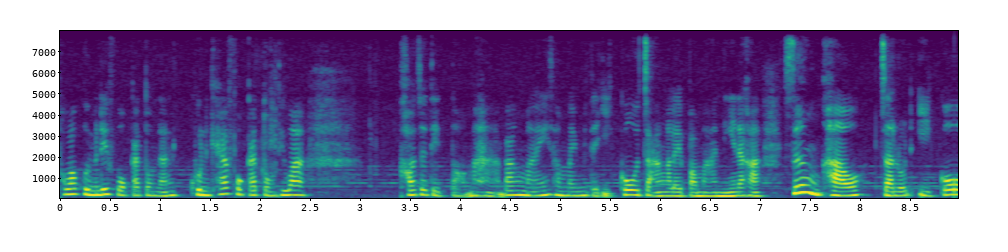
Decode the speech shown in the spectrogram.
เพราะว่าคุณไม่ได้โฟกัสตรงนั้น คุณแค่โฟกัสตรงที่ว่าเขาจะติดต่อมาหาบ้างไหมทำไมมีแต่อีโก้จังอะไรประมาณนี้นะคะ ซึ่งเขาจะลดอีโก้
